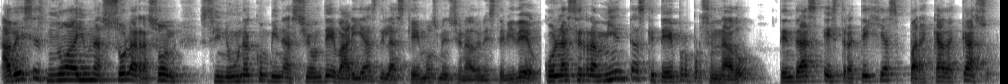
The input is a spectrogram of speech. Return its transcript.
A veces no hay una sola razón, sino una combinación de varias de las que hemos mencionado en este video. Con las herramientas que te he proporcionado, tendrás estrategias para cada caso.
